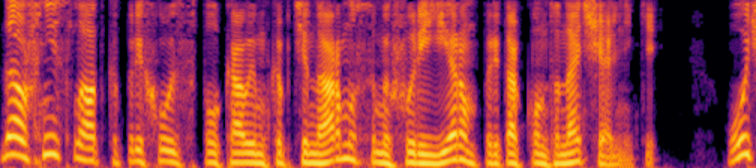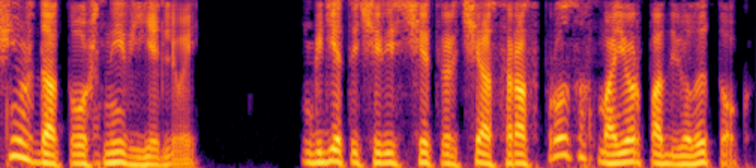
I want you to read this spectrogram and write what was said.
Да уж не сладко приходится полковым каптенармусом и фурьером при таком-то начальнике. Очень уж дотошный и въедливый. Где-то через четверть часа расспросов майор подвел итог.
